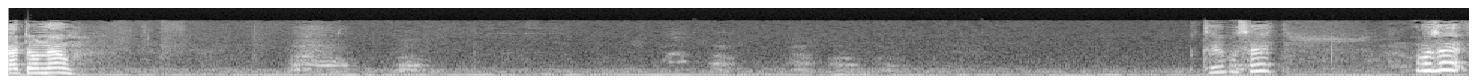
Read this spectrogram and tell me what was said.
I don't know. What was that? What was that?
